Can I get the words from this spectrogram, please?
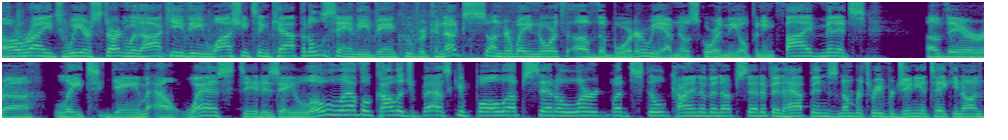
All right, we are starting with hockey. The Washington Capitals and the Vancouver Canucks underway north of the border. We have no score in the opening five minutes of their uh, late game out west. It is a low level college basketball upset alert, but still kind of an upset if it happens. Number three, Virginia taking on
